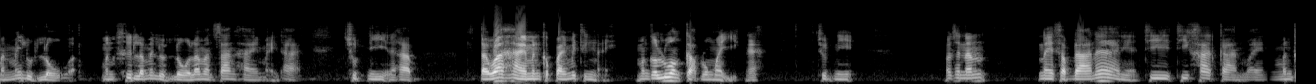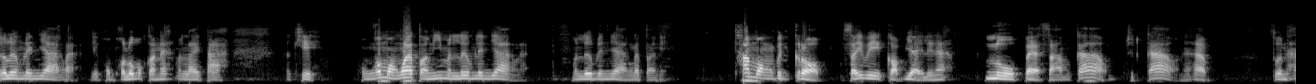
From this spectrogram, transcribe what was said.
มันไม่หลุดโลอะมันขึ้นแล้วไม่หลุดโลแล้วมันสร้างไฮใหม่ได้ ชุดนี้นะครับ แต่ว่าไฮมันก็ไปไม่ถึงไหน มันก็ล่วงกลับลงมาอีกนะ ชุดนี้ เพราะฉะนั้นในสัปดาห์หน้าเนี่ยที่ที่คาดการไว้ มันก็เริ่มเล่นยากละเดี๋ยวผมขอลบออกก่อนนะมันลายตาโอเค ผมก็มองว่าตอนนี้มันเริ่มเล่นยากละมันเริ่มเล่นยากแล้วตอนนี้ ถ้ามองเป็นกรอบไซด์เวย์กรอบใหญ่เลยนะ โล839.9 นะครับ ส่วนไฮ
